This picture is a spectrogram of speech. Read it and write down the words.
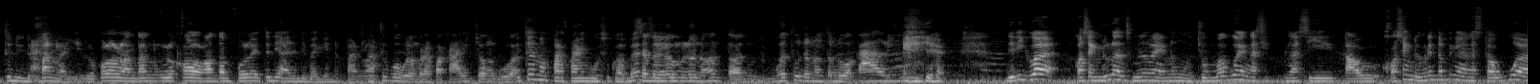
Itu di depan lagi. Lo kalau nonton lo kalau nonton full itu dia ada di bagian depan lah. Itu gue ulang berapa kali cong? Gue itu emang part paling gue suka banget sebelum lu nonton gue tuh udah nonton dua kali. Iya. Jadi gue koseng duluan sebenarnya yang nemu. Cuma gue yang ngasih ngasih tahu koseng dengerin tapi nggak ngasih tahu gue.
